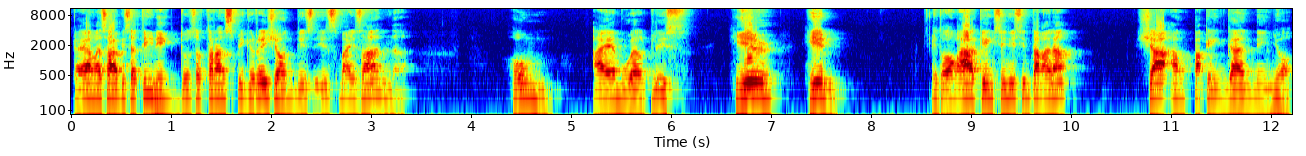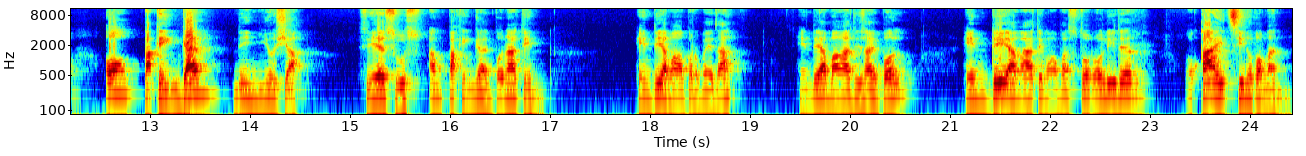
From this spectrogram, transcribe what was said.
Kaya nga sabi sa tinig, doon sa Transfiguration, This is my Son, whom I am well pleased. Hear Him. Ito ang aking sinisintang anak, siya ang pakinggan ninyo. O pakinggan ninyo siya. Si Jesus ang pakinggan po natin. Hindi ang mga propeta, hindi ang mga disciple, hindi ang ating mga pastor o leader, o kahit sino pa man.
